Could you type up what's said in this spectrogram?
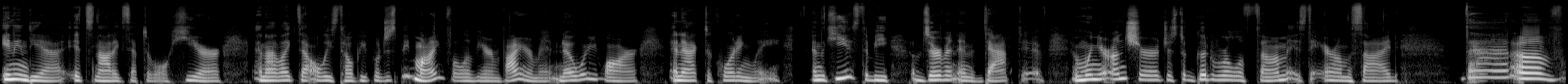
in India, it's not acceptable here. And I like to always tell people just be mindful of your environment, know where you are, and act accordingly. And the key is to be observant and adaptive. And when you're unsure, just a good rule of thumb is to err on the side that of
